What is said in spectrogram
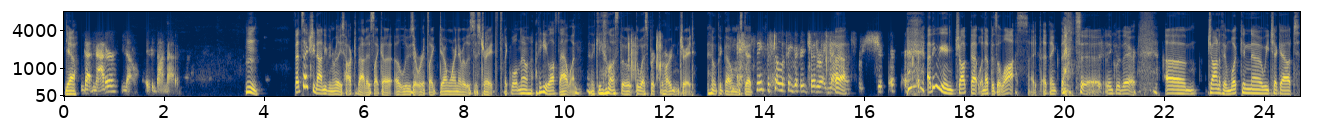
Yeah. Did that matter? No, it did not matter. Hmm. That's actually not even really talked about as like a, a loser where it's like Daryl Morey never loses trades. It's like, well, no, I think he lost that one. I think he lost the, the Westbrook for Harden trade. I don't think that one was good. I think they're looking very good right now. Yeah. That's for sure. I think we can chalk that one up as a loss. I, I think that uh, I think we're there. Um, Jonathan, what can uh, we check out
